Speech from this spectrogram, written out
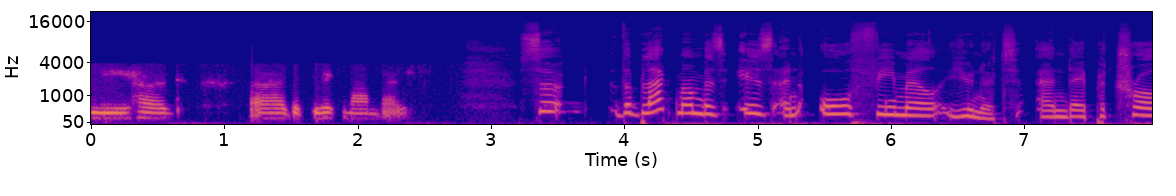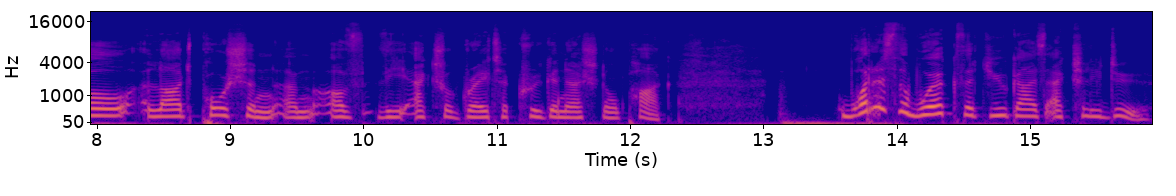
we heard uh, the Black Mambas. So the Black Mambas is an all female unit and they patrol a large portion um, of the actual Greater Kruger National Park. What is the work that you guys actually do?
